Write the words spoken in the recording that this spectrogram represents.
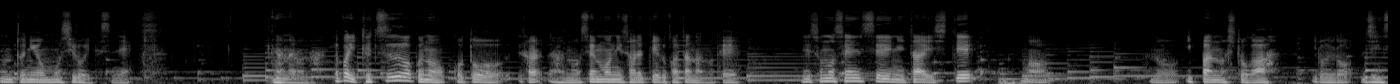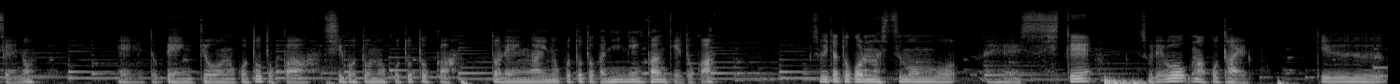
本当に面白いですね。なんだろうな。やっぱり哲学のことをあの専門にされている方なのででその先生に対してまああの一般の人がいろいろ人生の、えーと、勉強のこととか仕事のこととかあと恋愛のこととか人間関係とかそういったところの質問を、えー、してそれをまあ答えるっていう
